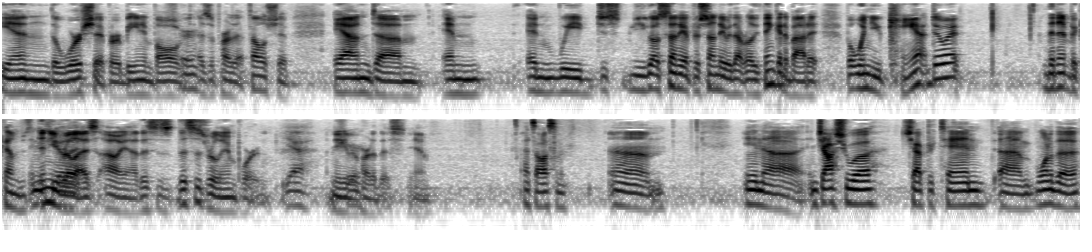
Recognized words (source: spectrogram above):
in the worship or being involved Sure. as a part of that fellowship, and um, and and we just you go Sunday after Sunday without really thinking about it. But when you can't do it, then it becomes And then you you feel it. realize, oh yeah, this is this is really important. Yeah. I need to be a part of this. Yeah. That's awesome. Um, in uh, in Joshua chapter ten, um, one of the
